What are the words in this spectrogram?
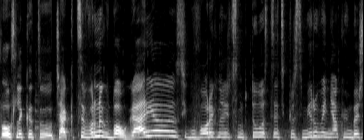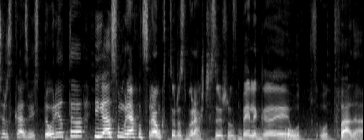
После като чак като се върнах в България, си говорех, нали, че съм пътувала с Цеци Красимирова и някой ми беше разказал историята и аз умрях от срам, като разбрах, че всъщност Белега е от, от това, да.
